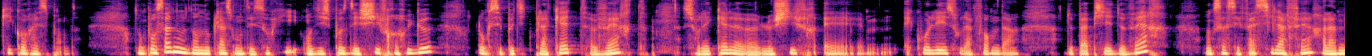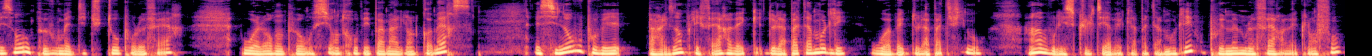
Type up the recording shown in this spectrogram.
qui correspondent. Donc pour ça, nous, dans nos classes Montessori, on dispose des chiffres rugueux, donc ces petites plaquettes vertes sur lesquelles euh, le chiffre est, collé sous la forme d'un de papier de verre. Donc ça, c'est facile à faire à la maison. On peut vous mettre des tutos pour le faire, ou alors on peut aussi en trouver pas mal dans le commerce. Et sinon, vous pouvez par exemple les faire avec de la pâte à modeler ou avec de la pâte Fimo. Hein, vous les sculptez avec la pâte à modeler, vous pouvez même le faire avec l'enfant,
